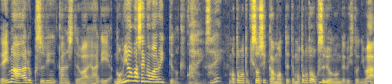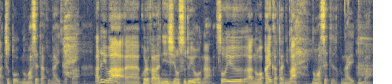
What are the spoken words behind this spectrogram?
で今ある薬に関してはやはり飲み合わせが悪いっていうのが結構あるんですね。もともと基礎疾患を持っててもともとお薬を飲んでる人にはちょっと飲ませたくないとか。あるいは、えー、これから妊娠をするような、そういうあの若い方には飲ませてたくないとか、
